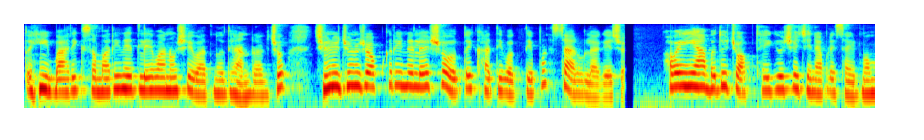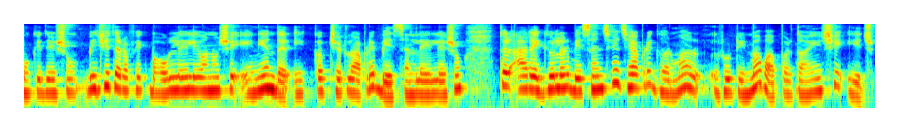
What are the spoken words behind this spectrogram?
તો અહીં બારીક સમારીને જ લેવાનું છે, એ વાતનું ધ્યાન રાખજો. ઝીણું ઝીણું ચોપ કરીને લેશો તો એ ખાતી વખતે પણ સારું લાગે છે. હવે અહીંયા આ બધું ચોપ થઈ ગયું છે, જેને આપણે સાઈડમાં મૂકી દઈશું. બીજી તરફ એક બાઉલ લઈ લેવાનું છે, એની અંદર એક કપ જેટલું આપણે બેસન લઈ લેશું. તો આ રેગ્યુલર બેસન છે, જે આપણે ઘરમાં રૂટીનમાં વાપરતા હોઈએ છીએ, એ જ.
